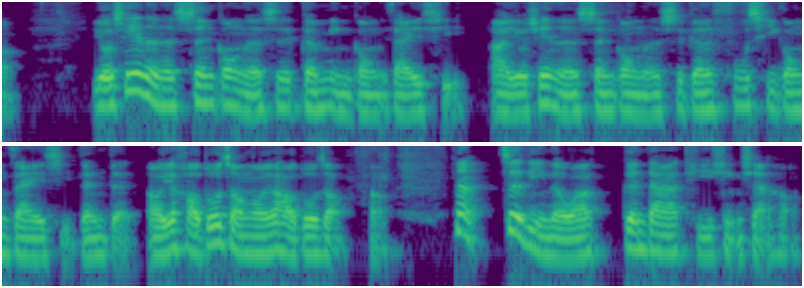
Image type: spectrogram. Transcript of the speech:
啊。有些人的身宫呢是跟命宫在一起啊，有些人的身宫呢是跟夫妻宫在一起，等等哦，有好多种哦，有好多种啊。那这里呢，我要跟大家提醒一下哈。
